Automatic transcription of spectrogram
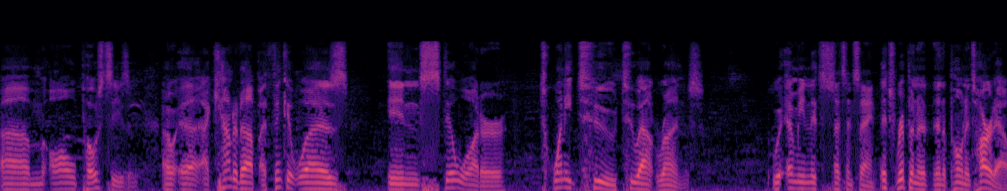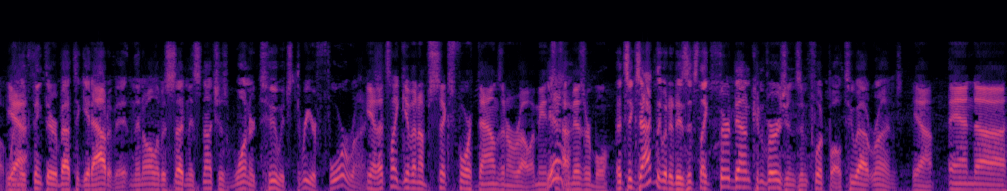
um, all postseason. Uh, uh, I counted up. I think it was in Stillwater, twenty two two out runs. I mean, it's That's insane. it's ripping a, an opponent's heart out when Yeah. they think they're about to get out of it, and then all of a sudden it's not just one or two; it's three or four runs. Yeah, that's like giving up six fourth downs in a row. I mean, it's Yeah. just miserable. That's exactly what it is. It's like third down conversions in football, two out runs. Yeah, and uh,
